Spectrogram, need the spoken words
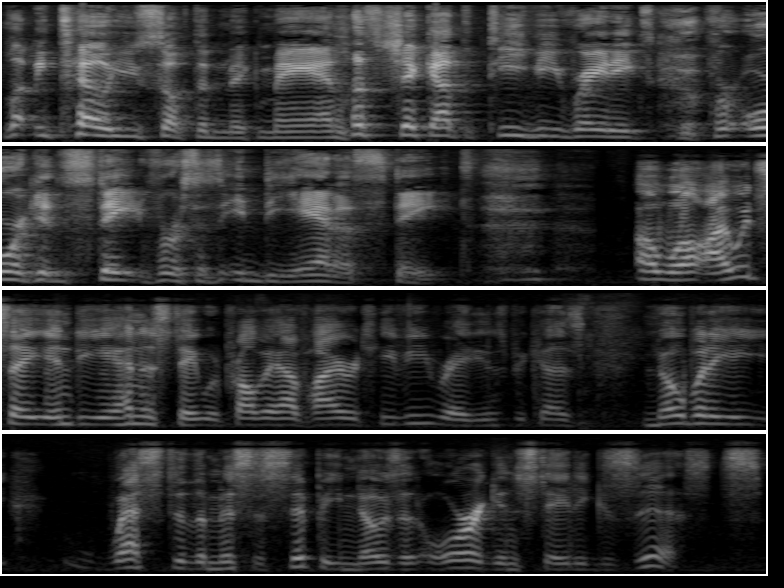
let me tell you something, McMahon. Let's check out the TV ratings for Oregon State versus Indiana State. Oh well, I would say Indiana State would probably have higher TV ratings because nobody west of the Mississippi knows that Oregon State exists.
